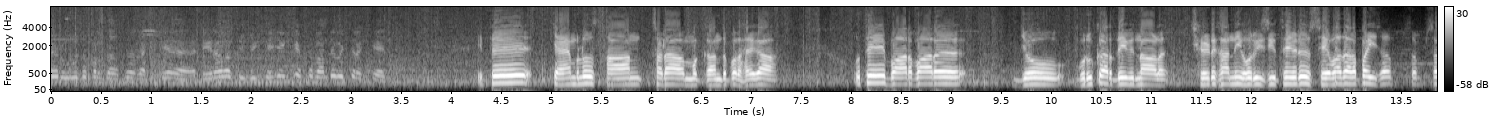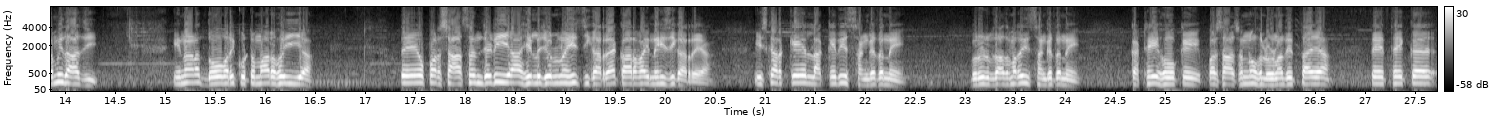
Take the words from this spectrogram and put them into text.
ਜਿਹੜਾ ਪ੍ਰਦਰਸ਼ਨ ਰੱਖਿਆ ਹੈ ਡੇਰਾਵਾਸੀ ਵਿਖੇ ਇਹ ਕਿਸ ਸੰਬੰਧ ਵਿੱਚ ਰੱਖਿਆ ਜੀ। ਇੱਥੇ ਕੈਮਲੋ ਸਥਾਨ ਸਾਡਾ ਮਕੰਦਪੁਰ ਹੈਗਾ। ਉੱਥੇ ਬਾਰ-ਬਾਰ ਜੋ ਗੁਰੂ ਘਰ ਦੇ ਨਾਲ ਛੇੜਖਾਨੀ ਹੋ ਰਹੀ ਸੀ ਇੱਥੇ ਜਿਹੜੇ ਸੇਵਾਦਾਰ ਭਾਈ ਸਾਹਿਬ, ਸਮ- ਸਮੀਦਾਸ ਜੀ, ਇਹਨਾਂ ਨਾਲ ਦੋ ਵਾਰੀ ਕੁੱਟਮਾਰ ਹੋਈ ਆ। ਤੇ ਉਹ ਪ੍ਰਸ਼ਾਸਨ ਜਿਹੜੀ ਆ ਹਿਲਜੁਲ ਨਹੀਂ ਸੀ ਕਰ ਰਿਹਾ, ਕਾਰਵਾਈ ਨਹੀਂ ਸੀ ਕਰ ਰਿਹਾ। ਇਸ ਕਰਕੇ ਇਲਾਕੇ ਦੀ ਸੰਗਤ ਨੇ, ਗੁਰੂ ਰਵਿਦਾਸ ਮਹਾਰਾਜ ਦੀ ਸੰਗਤ ਨੇ ਇਕੱਠੇ ਹੋ ਕੇ ਪ੍ਰਸ਼ਾਸਨ ਨੂੰ ਹਲੋਣਾ ਦਿੱਤਾ ਆ। ਤੇ ਇੱਥੇ ਇੱਕ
